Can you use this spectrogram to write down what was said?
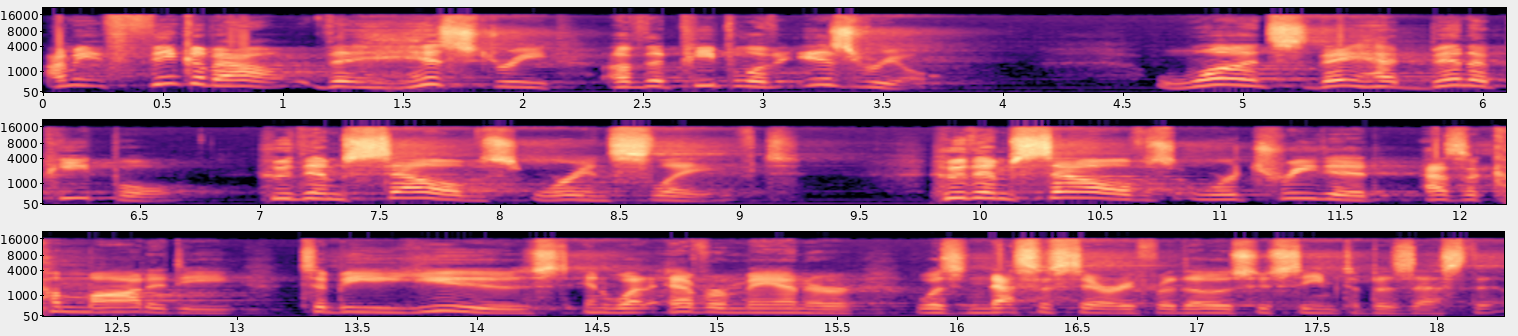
I mean, think about the history of the people of Israel. Once they had been a people who themselves were enslaved who themselves were treated as a commodity to be used in whatever manner was necessary for those who seemed to possess them.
